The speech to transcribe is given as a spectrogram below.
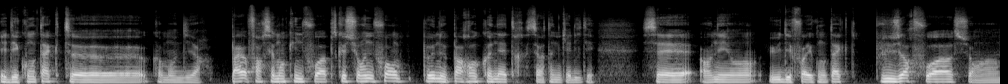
et des contacts, euh, comment dire, pas forcément qu'une fois, parce que sur une fois, on peut ne pas reconnaître certaines qualités c'est en ayant eu des fois des contacts plusieurs fois sur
